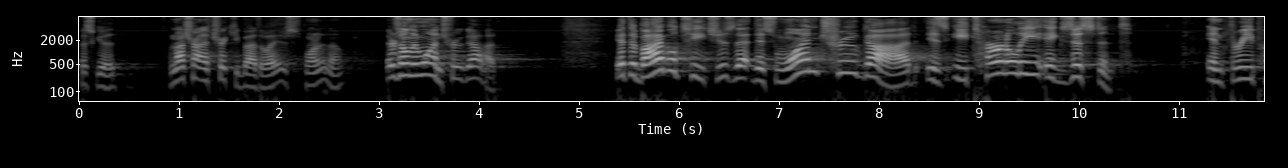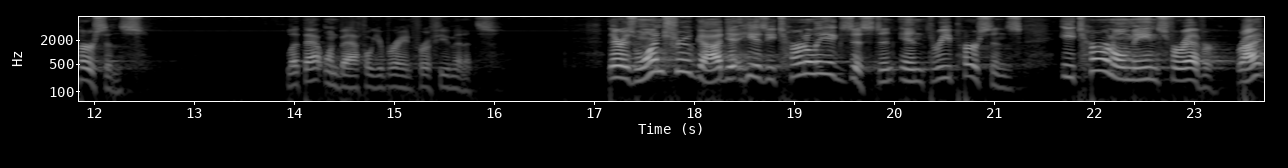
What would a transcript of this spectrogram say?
That's good. I'm not trying to trick you, by the way. I just wanted to know. There's only one true God. Yet the Bible teaches that this one true God is eternally existent in three persons. Let that one baffle your brain for a few minutes. There is one true God, yet he is eternally existent in three persons. Eternal means forever, right?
